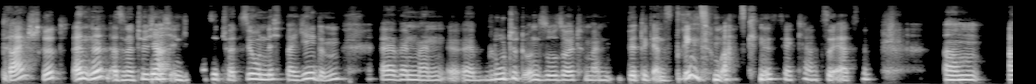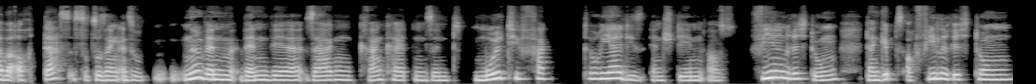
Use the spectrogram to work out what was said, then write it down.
Dreischritt. Äh, ne? Also natürlich ja. nicht in jeder Situation, nicht bei jedem. Äh, wenn man äh, blutet und so, sollte man bitte ganz dringend zum Arzt gehen, ist ja klar, zur Ärztin. Ähm, aber auch das ist sozusagen, also ne, wenn, wenn wir sagen, Krankheiten sind multifaktoriell, die entstehen aus vielen Richtungen, dann gibt es auch viele Richtungen,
